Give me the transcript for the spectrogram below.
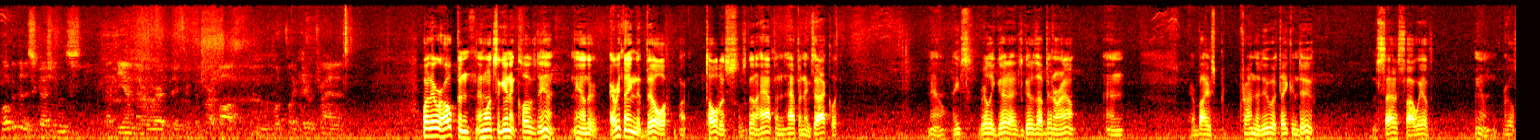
What were the discussions at the end there where they took the tarp off and looked like they were trying to? Well, they were hoping, and once again, it closed in you know, everything that Bill told us was going to happen happened exactly. You know, he's really good, as good as I've been around, and everybody's trying to do what they can do to satisfy. We have, you know, real.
